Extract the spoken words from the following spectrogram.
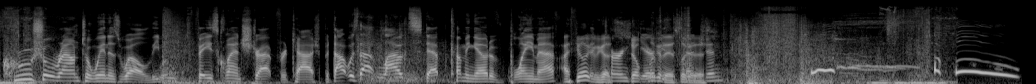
Crucial round to win as well, leaving FaZe Clan strapped for cash. But that was that loud step coming out of blameF. I feel like we got so- look at this, look at this.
